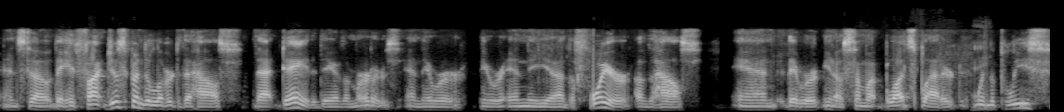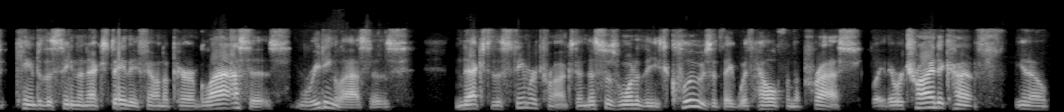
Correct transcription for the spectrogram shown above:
and so they had fi- just been delivered to the house that day, the day of the murders, and they were they were in the uh, the foyer of the house, and they were you know somewhat blood splattered. When the police came to the scene the next day, they found a pair of glasses, reading glasses, next to the steamer trunks, and this was one of these clues that they withheld from the press. They were trying to kind of you know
